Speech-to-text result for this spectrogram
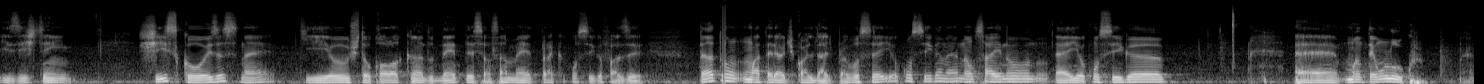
existem X coisas, né, que eu estou colocando dentro desse orçamento para que eu consiga fazer tanto um material de qualidade para você e eu consiga, né, não sair no, no- é, e eu consiga é, manter um lucro. né.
